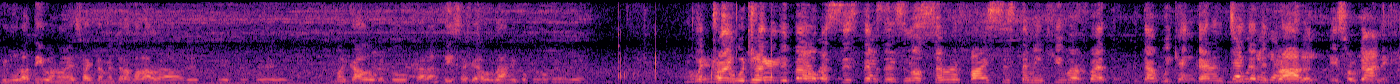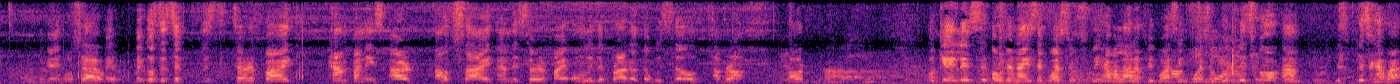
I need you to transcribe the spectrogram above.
figurativa, no es exactamente la palabra, de, de- de- un mercado que tú garantizas que es orgánico, pero que no, We're trying, we're trying to develop a system. a There's no certified system in Cuba, but that we can guarantee That that, we the can product is organic. Okay. O sea, Uh, because the, the certified companies are outside and they certify only the product that we sell abroad. ahora- ah. Okay, let's organize the questions. We have a lot of people asking Okay, questions. yeah. Let's go. Um, let's, let's have a,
